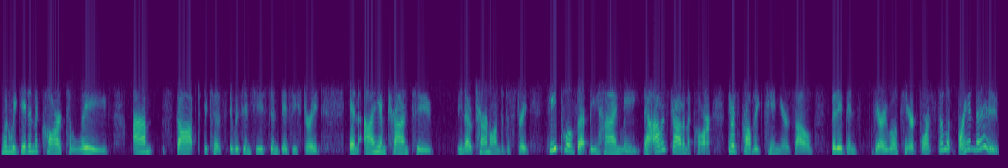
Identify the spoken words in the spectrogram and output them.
when we get in the car to leave, I'm stopped because it was in Houston, busy street, and I am trying to, you know, turn onto the street. He pulls up behind me. Now I was driving a car that was probably ten years old, but it had been very well cared for. It still looked brand new.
